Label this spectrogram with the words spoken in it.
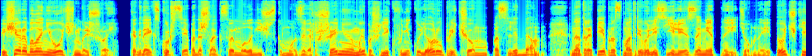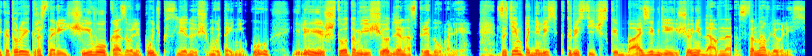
Пещера была не очень большой. Когда экскурсия подошла к своему логическому завершению, мы пошли к фуникулеру, причем по следам. На тропе просматривались еле заметные темные точки, которые красноречиво указывали путь к следующему тайнику или что там еще для нас придумали. Затем поднялись к туристической базе, где еще недавно останавливались.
